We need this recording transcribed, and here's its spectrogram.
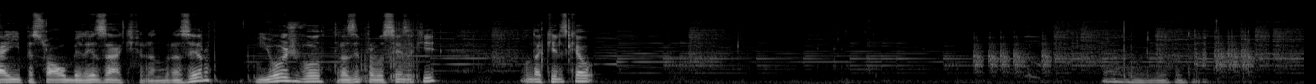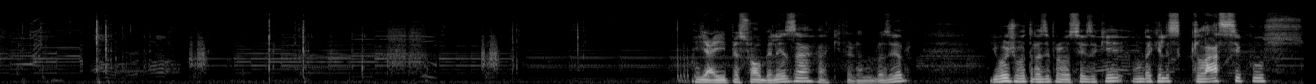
Aí pessoal, beleza? Aqui Fernando Brasileiro E hoje vou trazer para vocês aqui um daqueles que é o... E aí pessoal, beleza? Aqui Fernando Brasileiro E hoje vou trazer para vocês aqui um daqueles clássicos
